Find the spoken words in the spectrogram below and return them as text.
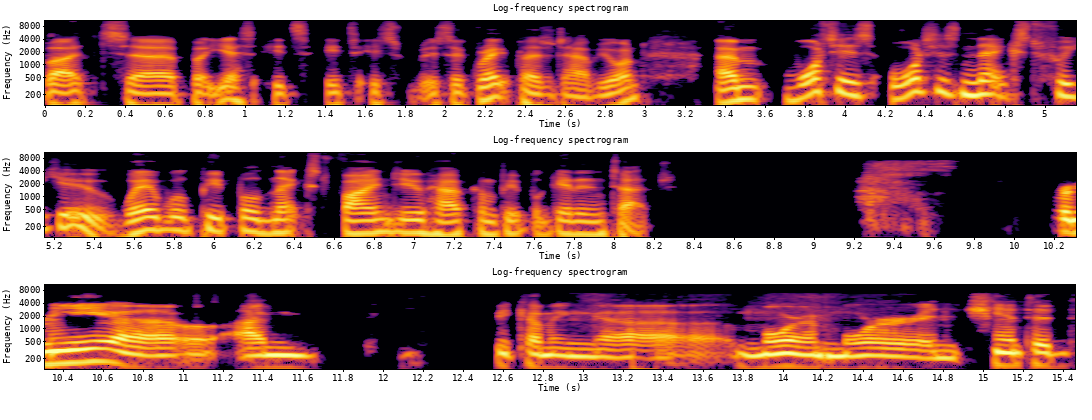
but uh, but yes it's it's it's it's a great pleasure to have you on. Um what is what is next for you? Where will people next find you? How can people get in touch? For me uh, i'm becoming uh, more and more enchanted,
